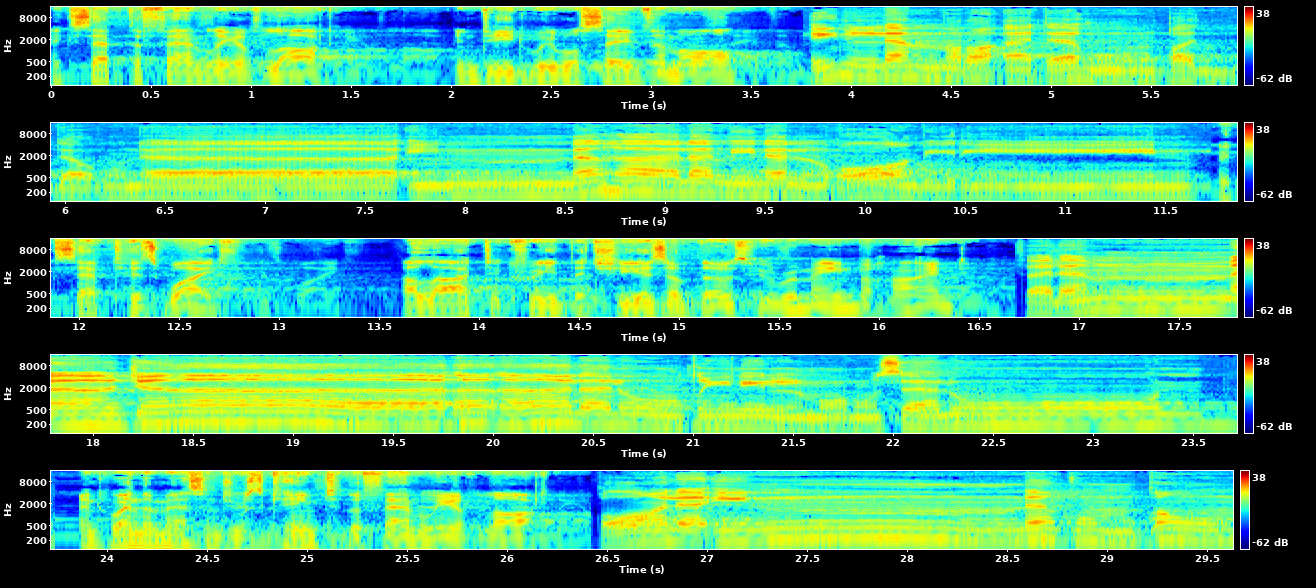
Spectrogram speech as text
Except the family of Lot. Indeed, we will save them all. Except his wife. Allah decreed that she is of those who remain behind. فلما جاء آل لوط المرسلون And when the messengers came to the family of Lot, قال إنكم قوم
